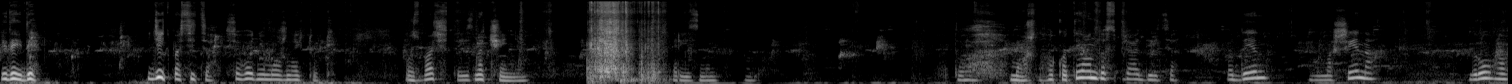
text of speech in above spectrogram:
Іди, йди. Ідіть, пасіться. Сьогодні можна і тут. Ось бачите, із начинням різним. То можна. Ну, коти он досплять, дивіться. Один в машинах, друга.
